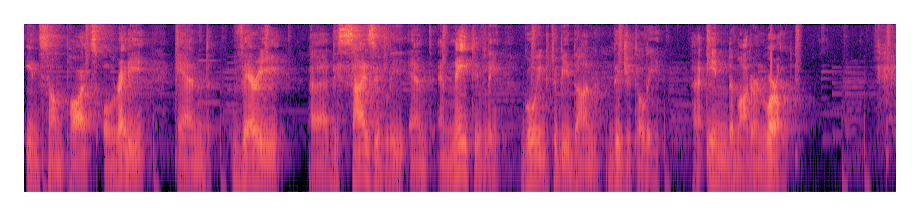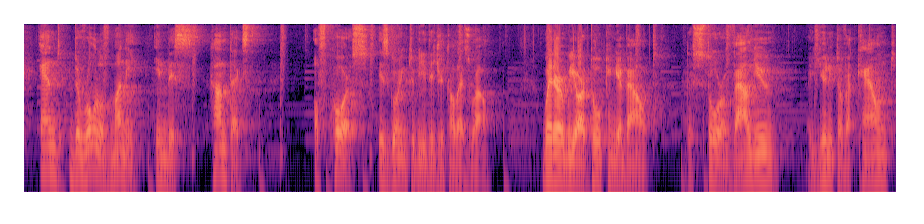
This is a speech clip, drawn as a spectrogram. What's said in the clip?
in some parts already and very uh, decisively and, and natively going to be done digitally uh, in the modern world. And the role of money in this context, of course, is going to be digital as well. Whether we are talking about the store of value, a unit of account,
